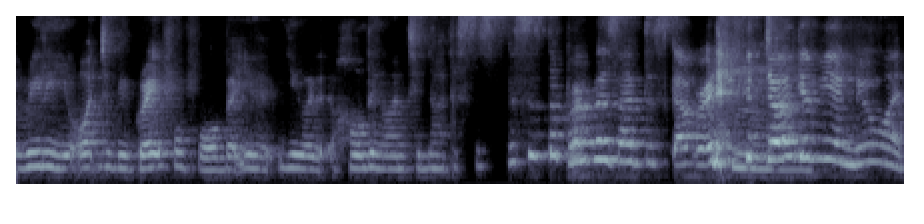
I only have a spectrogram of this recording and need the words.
really you ought to be grateful for but you you are holding on to no this is this is the purpose i've discovered. Mm. don't give me a new one.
